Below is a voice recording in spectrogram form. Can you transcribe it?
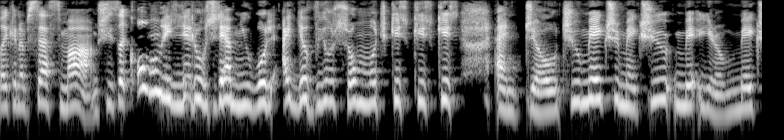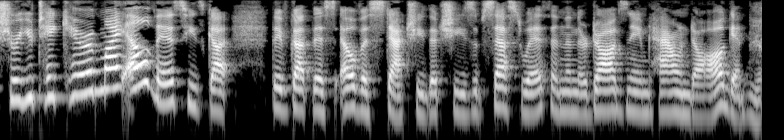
like an obsessed mom. She's like, "Oh, my little Samuel, I love you so much, kiss, kiss, kiss." And don't you make sure, make sure, you know, make sure you take care of my Elvis. He's got, they've got this Elvis statue that she's obsessed with, and then their dog's named Hound Dog, and. Yeah.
